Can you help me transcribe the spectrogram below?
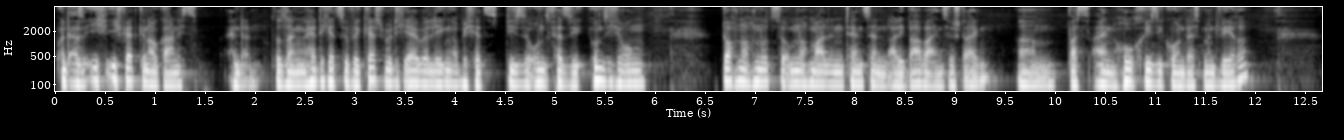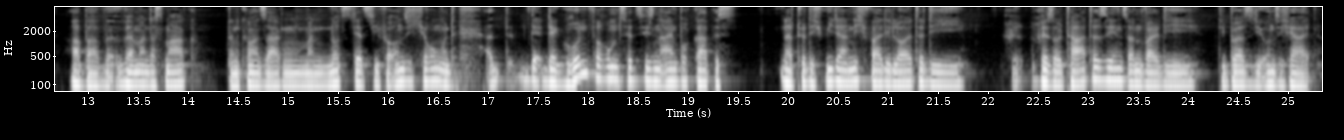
Und also ich, ich werde genau gar nichts ändern. Sozusagen hätte ich jetzt zu viel Cash, würde ich eher überlegen, ob ich jetzt diese Unsicherung doch noch nutze, um nochmal in Tencent und Alibaba einzusteigen, ähm, was ein Hochrisikoinvestment wäre. Aber wenn man das mag, dann kann man sagen, man nutzt jetzt die Verunsicherung. Und äh, der, der Grund, warum es jetzt diesen Einbruch gab, ist natürlich wieder nicht, weil die Leute die Resultate sehen, sondern weil die, die Börse die Unsicherheit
